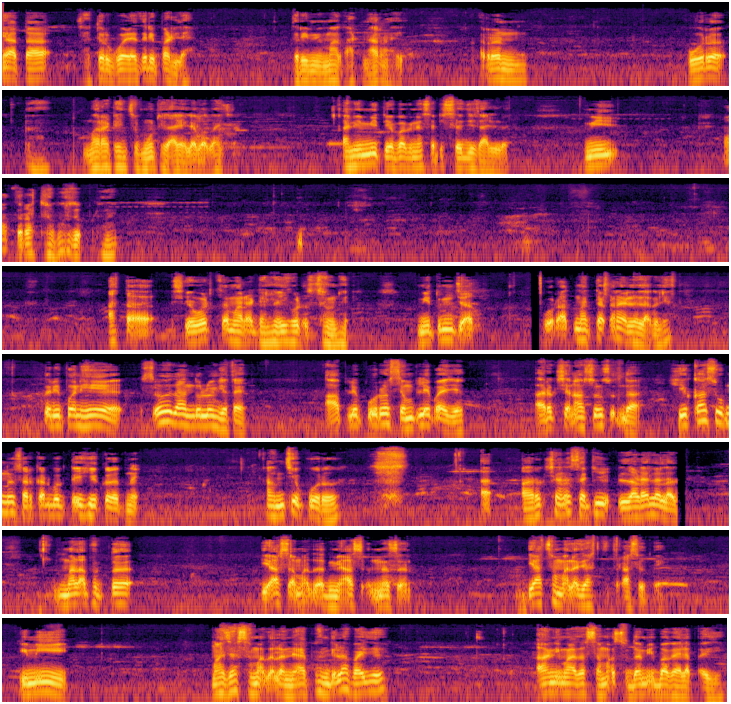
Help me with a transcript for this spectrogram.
मी आता छातीवर गोळ्या जरी पडल्या तरी मी माग हटणार नाही. कारण पोरं मराठ्यांचे मोठे झालेले बघायचे. आणि मी ते बघण्यासाठी सज्ज झालेलो आहे. मी रात्र रात्रभर झोपलो नाही. आता शेवटचं मराठ्यांना एवढंच सांगणं आहे. मी तुमच्या पोर आत्महत्या करायला लागले तरी पण हे सहज आंदोलन घेत आहेत. आपले पोरं संपले पाहिजेत. आरक्षण असून सुद्धा हे का स्वप्न सरकार बघते हे कळत नाही. आमचे पोरं आरक्षणासाठी लढायला लाग मला फक्त या समाजात मी असं नसन याचा मला जास्त त्रास होत आहे की मी माझ्या समाजाला न्याय पण दिला पाहिजे आणि माझा समाजसुद्धा मी बघायला पाहिजे.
